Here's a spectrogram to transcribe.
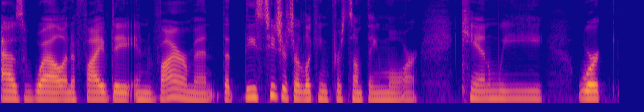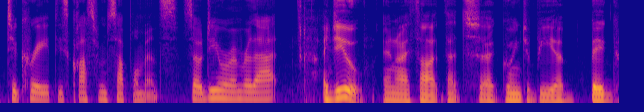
as well in a five day environment that these teachers are looking for something more. Can we work to create these classroom supplements? So, do you remember that? I do. And I thought that's uh, going to be a big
